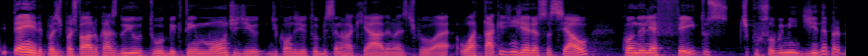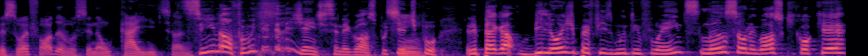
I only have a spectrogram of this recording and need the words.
E tem, depois a gente pode falar do caso do YouTube, que tem um monte de, de conta do YouTube sendo hackeada, mas, tipo, a- o ataque de engenharia social, quando ele é feito, tipo, sob medida pra pessoa, é foda você não cair, sabe? Sim, não, foi muito inteligente esse negócio. Porque, Sim. tipo, ele pega bilhões de perfis muito influentes, lança um negócio que qualquer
